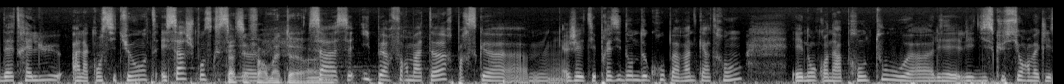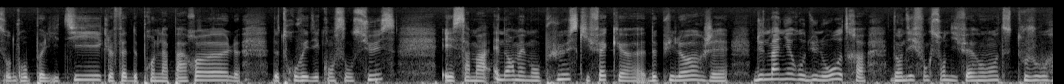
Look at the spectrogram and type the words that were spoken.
d'être élu à la constituante. Et ça, je pense que ça, c'est formateur. Hein. Ça, c'est hyper formateur parce que euh, j'ai été présidente de groupe à 24 ans. Et donc, on apprend tout, euh, les, discussions avec les autres groupes politiques, le fait de prendre la parole, de trouver des consensus. Et ça m'a énormément plu, ce qui fait que depuis lors, j'ai, d'une manière ou d'une autre, dans des fonctions différentes, toujours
